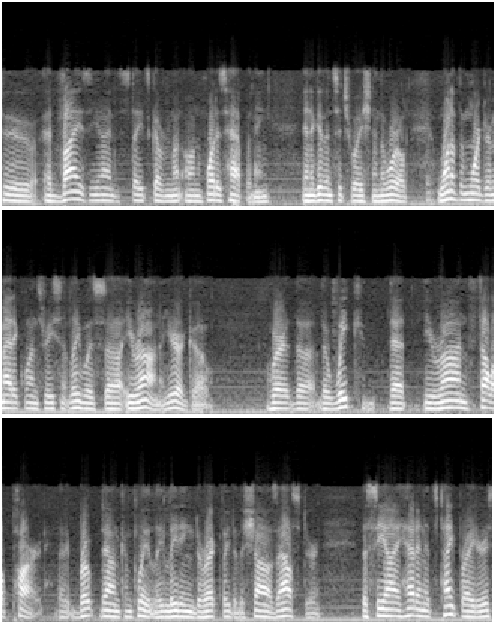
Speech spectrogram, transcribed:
to advise the United States government on what is happening in a given situation in the world. One of the more dramatic ones recently was uh, Iran a year ago, where the, the week that Iran fell apart, that it broke down completely, leading directly to the Shah's ouster, the CIA had in its typewriters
